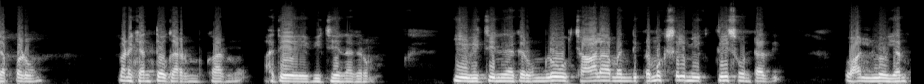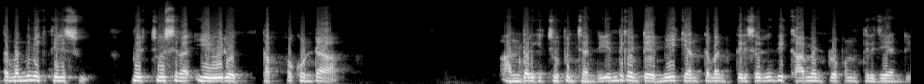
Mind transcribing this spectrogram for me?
చెప్పడం మనకెంతో గర్వం కారణం. అదే విజయనగరం. ఈ విజయనగరంలో చాలామంది ప్రముఖులు మీకు తెలిసి ఉంటుంది. వాళ్ళలో ఎంతమంది మీకు తెలుసు? మీరు చూసిన ఈ వీడియో తప్పకుండా అందరికి చూపించండి. ఎందుకంటే మీకు ఎంతమంది తెలుసు అనేది కామెంట్ రూపంలో తెలియజేయండి.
